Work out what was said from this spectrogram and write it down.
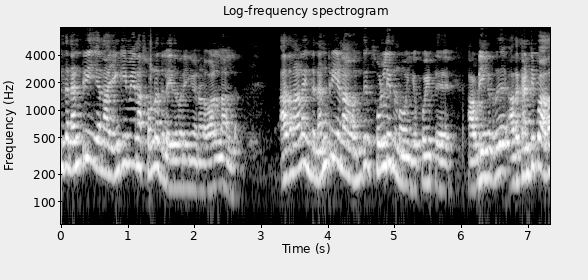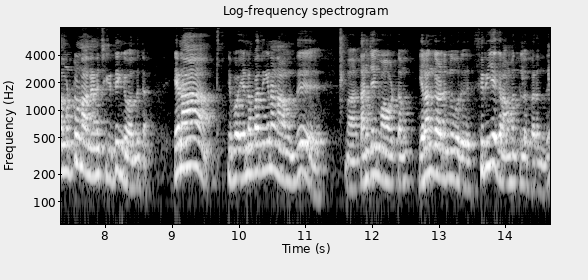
இந்த நன்றியை நான் எங்கேயுமே நான் சொன்னதில்லை இது வரைக்கும் என்னோட வாழ்நாளில். அதனால் இந்த நன்றியை நான் வந்து சொல்லிடணும் இங்கே போயிட்டு அப்படிங்கிறது அதை கண்டிப்பாக அதை மட்டும் நான் நினச்சிக்கிட்டு இங்கே வந்துட்டேன். ஏன்னா இப்போ என்ன பார்த்தீங்கன்னா நான் வந்து தஞ்சை மாவட்டம் இளங்காடுன்னு ஒரு சிறிய கிராமத்தில் பிறந்து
